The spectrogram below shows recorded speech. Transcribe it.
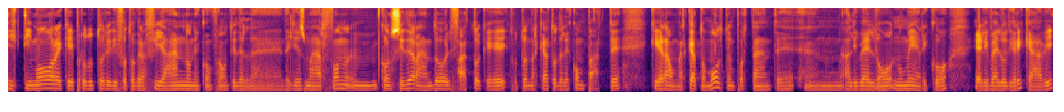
il timore che i produttori di fotografia hanno nei confronti delle, degli smartphone, mm, considerando il fatto che tutto il mercato delle compatte, che era un mercato molto importante ehm, a livello numerico e a livello di ricavi,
